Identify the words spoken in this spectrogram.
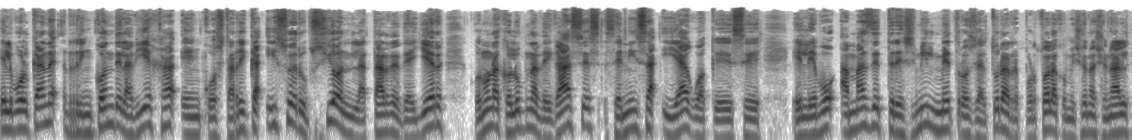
El volcán Rincón de la Vieja en Costa Rica hizo erupción la tarde de ayer con una columna de gases, ceniza y agua que se elevó a más de 3.000 metros de altura, reportó la Comisión Nacional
